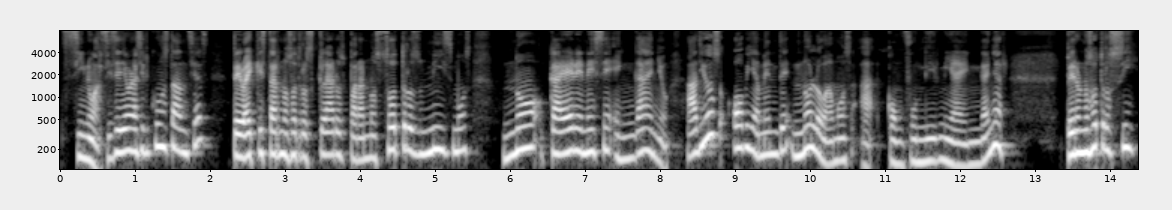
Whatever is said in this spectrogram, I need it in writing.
sino así se dieron las circunstancias, pero hay que estar nosotros claros para nosotros mismos no caer en ese engaño. A Dios obviamente no lo vamos a confundir ni a engañar, pero nosotros sí.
